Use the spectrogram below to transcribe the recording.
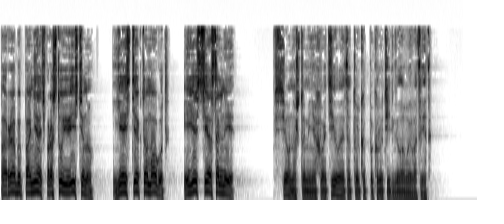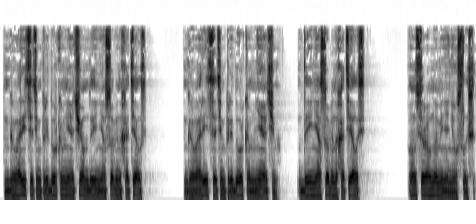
Пора бы понять простую истину. Есть те, кто могут, и есть все остальные». Все, на что меня хватило, это только покрутить головой в ответ. Говорить с этим придурком ни о чем, да и не особенно хотелось. Говорить с этим придурком не о чем, да и не особенно хотелось. Он все равно меня не услышит.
